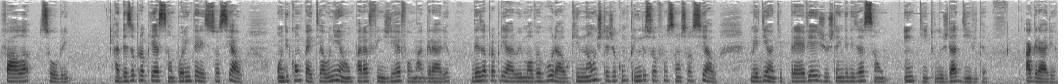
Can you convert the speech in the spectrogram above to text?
fala sobre a desapropriação por interesse social, onde compete à União, para fins de reforma agrária, desapropriar o imóvel rural que não esteja cumprindo sua função social, mediante prévia e justa indenização em títulos da dívida agrária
